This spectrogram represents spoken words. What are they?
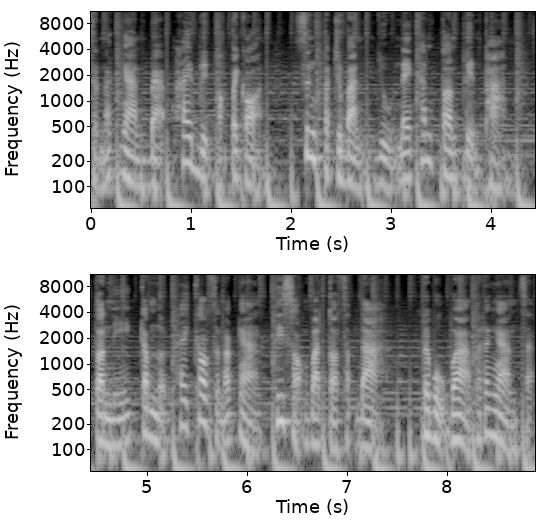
สำนักงานแบบไฮบริดออกไปก่อน ซึ่งปัจจุบันอยู่ในขั้นตอนเปลี่ยนผ่าน ตอนนี้กำหนดให้เข้าสำนักงานที่ 2 วันต่อสัปดาห์ ระบุว่าพนักงานสา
